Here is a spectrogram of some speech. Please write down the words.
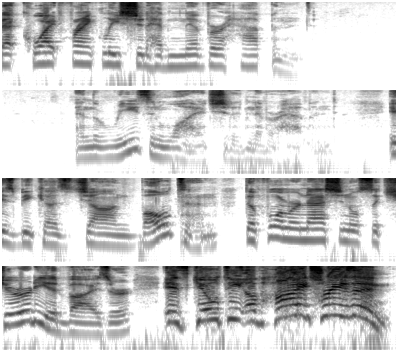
that quite frankly should have never happened. And the reason why it should have never happened is because John Bolton, the former national security advisor, is guilty of high treason!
